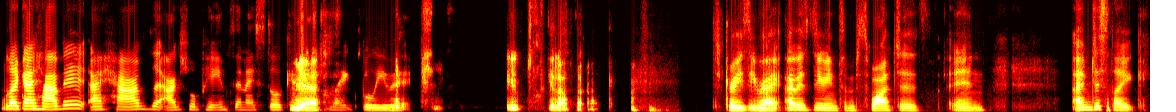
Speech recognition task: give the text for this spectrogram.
like I have it. I have the actual paints and I still can't Yeah. like believe it. Oops, get off the rack. It's crazy, right? I was doing some swatches and I'm just like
